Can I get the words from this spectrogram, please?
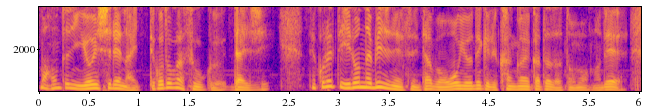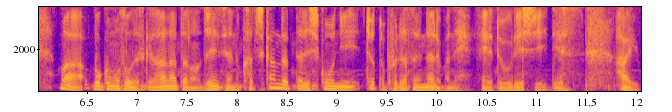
まあ本当に酔いしれないってことがすごく大事。で、これっていろんなビジネスに多分応用できる考え方だと思うので、まあ僕もそうですけど、あなたの人生の価値観だったり思考にちょっとプラスになればね、えっ、ー、と嬉しいです。はい。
